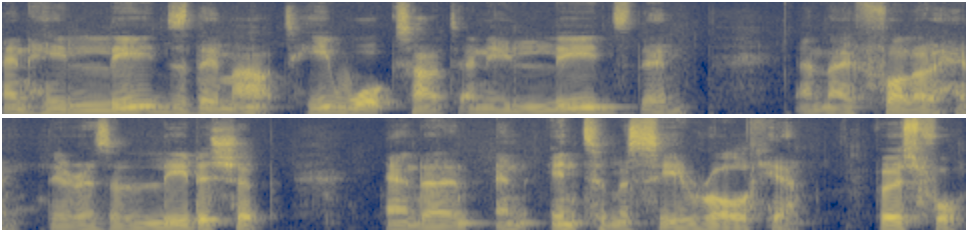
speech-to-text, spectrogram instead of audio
and he leads them out. He walks out and he leads them, and they follow him. There is a leadership and an, an intimacy role here. Verse 4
